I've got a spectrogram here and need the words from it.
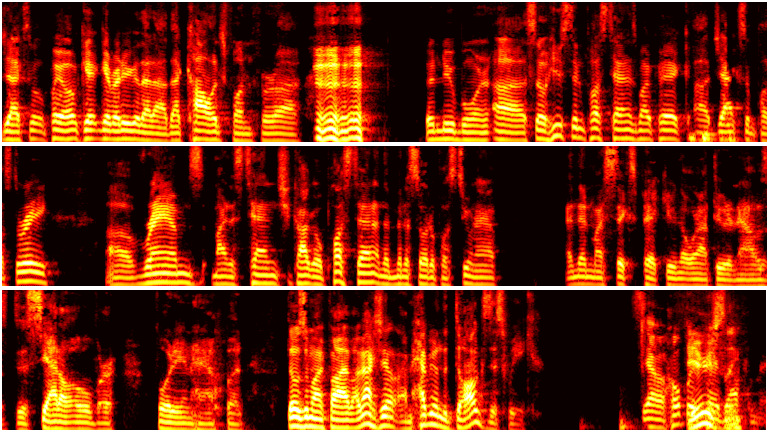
Jacksonville. Play, oh, get get ready to get that uh, that college fund for uh, the newborn. Uh, so Houston plus ten is my pick. Uh, Jackson plus three, uh, Rams minus ten, Chicago plus ten, and then Minnesota plus two and a half. And then my sixth pick, even though we're not doing it now, is the Seattle over 40 and a half. But those are my five. I'm actually I'm heavy on the dogs this week. So hopefully it pays Seriously? off for me.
